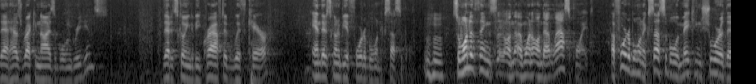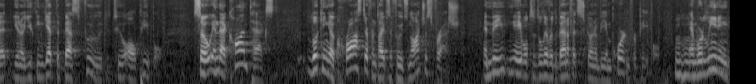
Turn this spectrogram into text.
that has recognizable ingredients, that it's going to be crafted with care, and that it's going to be affordable and accessible. So one of the things on, I want on that last point, affordable and accessible, and making sure that you know you can get the best food to all people. So in that context, looking across different types of foods, not just fresh, and being able to deliver the benefits is going to be important for people. Mm-hmm. And we're leaning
